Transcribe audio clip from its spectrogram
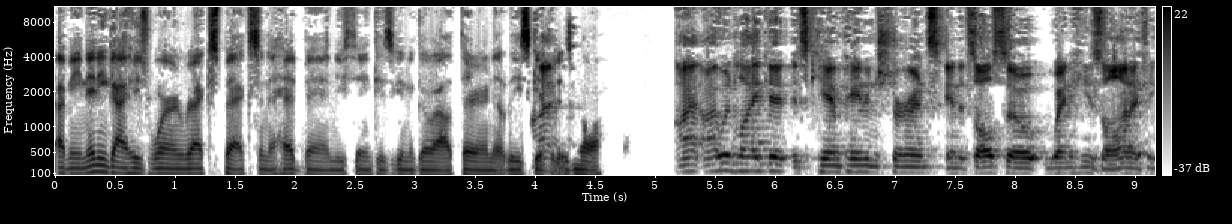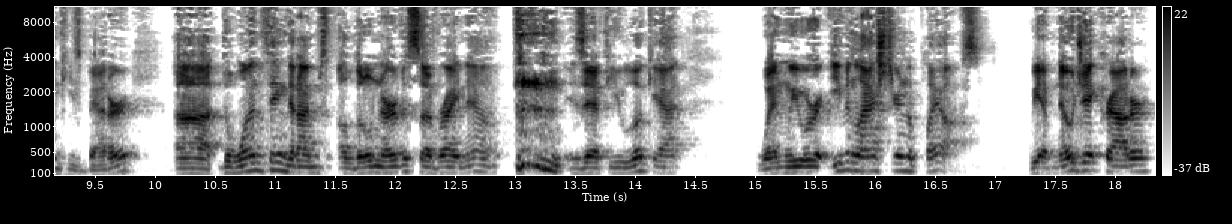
I mean, any guy who's wearing rec specs and a headband, you think is going to go out there and at least give I, it his ball. I, I, would like it. It's Cam Payne insurance, and it's also when he's on, I think he's better. Uh, the one thing that I'm a little nervous of right now is if you look at when we were even last year in the playoffs, we have no Jae Crowder,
